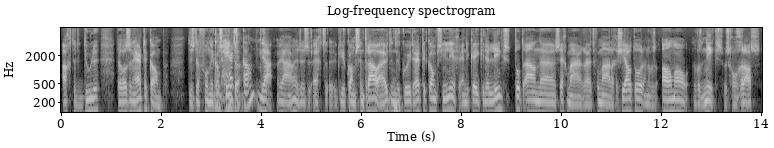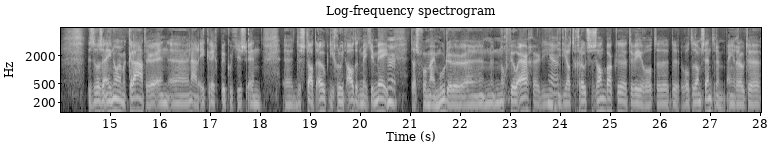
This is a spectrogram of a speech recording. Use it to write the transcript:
achter de doelen, dat was een hertenkamp. Dus dat vond ik als kind... Ja, ja dus echt, je kwam centraal uit en dan kon je het hertenkamp zien liggen. En dan keek je naar links tot aan uh, zeg maar, het voormalige Sjouwtor. En dat was allemaal, dat was niks. Het was gewoon gras. Dus dat was een enorme krater. En uh, nou, ik kreeg pukkeltjes. En uh, de stad ook, die groeit altijd met je mee. Hm. Dat is voor mijn moeder nog veel erger. Die, ja. die, die, had de grootste zandbak ter, ter wereld. de Rotterdam Centrum. Een grote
